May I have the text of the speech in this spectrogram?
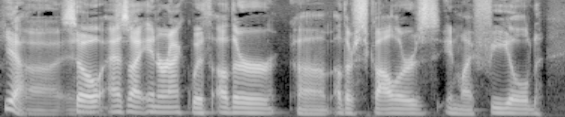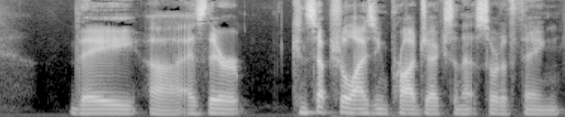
Yeah. Uh, so as I interact with other um, other scholars in my field, they uh, as they're conceptualizing projects and that sort of thing,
